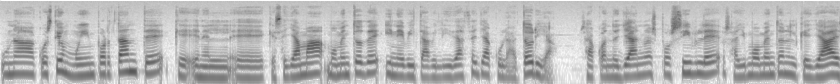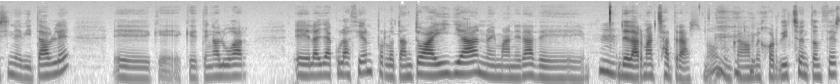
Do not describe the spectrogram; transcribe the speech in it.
una cuestión muy importante que, en el, eh, que se llama momento de inevitabilidad eyaculatoria. O sea, cuando ya no es posible, o sea, hay un momento en el que ya es inevitable eh, que, que tenga lugar eh, la eyaculación, por lo tanto ahí ya no hay manera de, Hmm. de dar marcha atrás, ¿no? nunca mejor dicho. Entonces,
